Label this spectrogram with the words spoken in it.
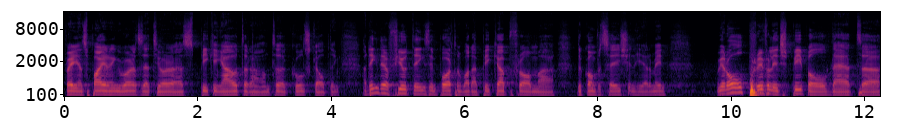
very inspiring words that you're uh, speaking out around uh, cool sculpting. I think there are a few things important what I pick up from uh, the conversation here. I mean, we're all privileged people that uh,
